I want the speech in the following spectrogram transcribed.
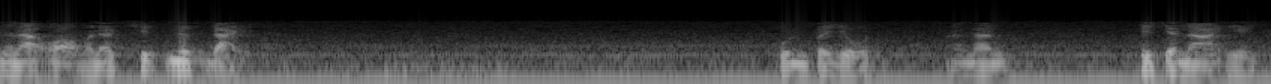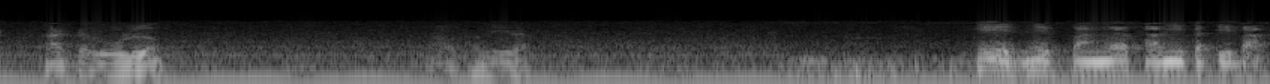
เวลาออกมาแล้วคิดนึกได้ คุณประโยชน์ อันนั้นพิจารณาเองอาจจะรู้เรื่อง เอาเท่านี้แหละเทศให้ฟังแล้วคราวนี้ปฏิบัติ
